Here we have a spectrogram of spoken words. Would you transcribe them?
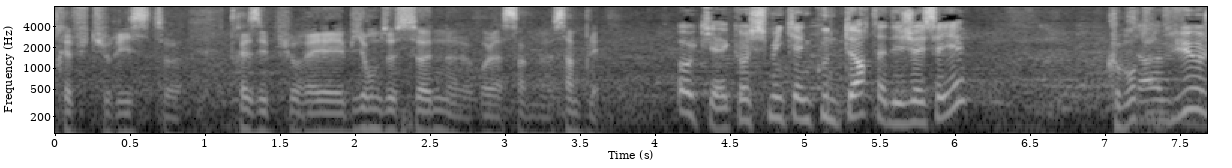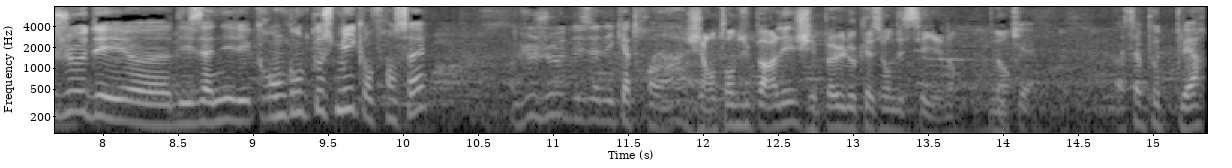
très futuristes, euh, très épurés, Beyond the Sun, euh, voilà, ça me, ça me plaît. Ok. Cosmic Encounter, t'as déjà essayé? Comment C'est un tu vieux jeu des, euh, des années, les rencontres cosmiques en français? Vieux jeu des années 80. J'ai entendu parler, j'ai pas eu l'occasion d'essayer, non? Non. Ok. Bah, ça peut te plaire.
